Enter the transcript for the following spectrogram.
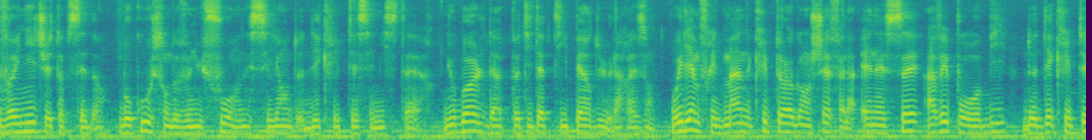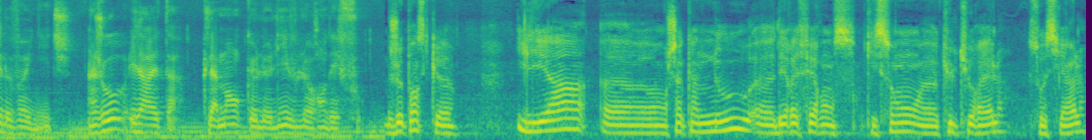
Voynich est obsédant. Beaucoup sont devenus fous en essayant de décrypter ces mystères. Newbold a petit à petit perdu la raison. William Friedman, cryptologue en chef à la NSA, avait pour hobby de décrypter le Voynich. Un jour, il arrêta, clamant que le livre le rendait fou. Je pense que il y a euh, en chacun de nous euh, des références qui sont euh, culturelles, sociales,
